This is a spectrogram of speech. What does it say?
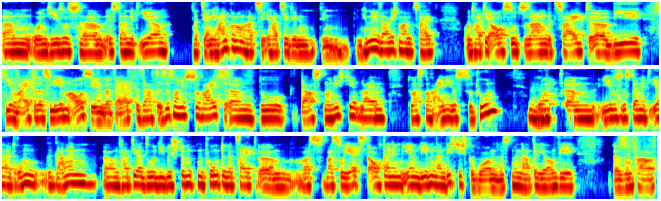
Ähm, und Jesus äh, ist dann mit ihr hat sie an die Hand genommen, hat sie, hat sie den, den, den Himmel, sage ich mal, gezeigt und hat ihr auch sozusagen gezeigt, äh, wie ihr weiteres Leben aussehen wird. Weil er hat gesagt, es ist noch nicht so weit, ähm, du darfst noch nicht hier bleiben, du hast noch einiges zu tun. Mhm. Und ähm, Jesus ist da mit ihr halt rumgegangen äh, und hat ihr so die bestimmten Punkte gezeigt, ähm, was, was so jetzt auch dann in ihrem Leben dann wichtig geworden ist. Und dann hat er ihr irgendwie äh, so ein paar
